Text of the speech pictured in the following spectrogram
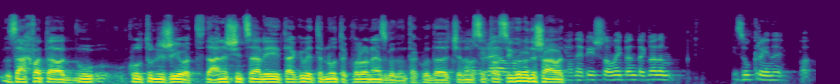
zahvata u kulturni život današnjica, ali takav je trenutak vrlo nezgodan, tako da će nam se to realno, sigurno dešavati. Ja ne bi išla onaj band da gledam iz Ukrajine, pa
